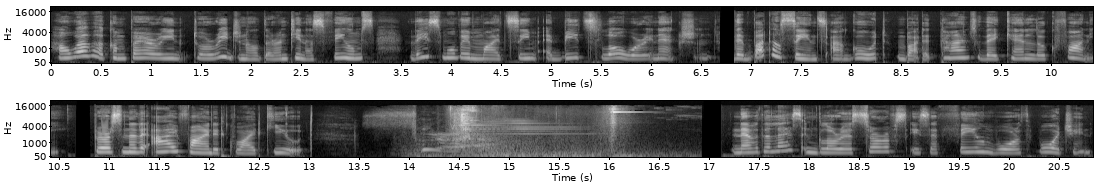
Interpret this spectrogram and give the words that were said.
However, comparing to original Tarantino's films, this movie might seem a bit slower in action. The battle scenes are good, but at times they can look funny. Personally, I find it quite cute. Nevertheless, Inglorious Serfs is a film worth watching,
